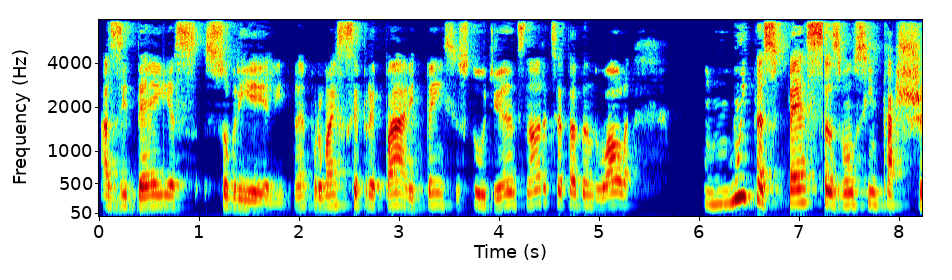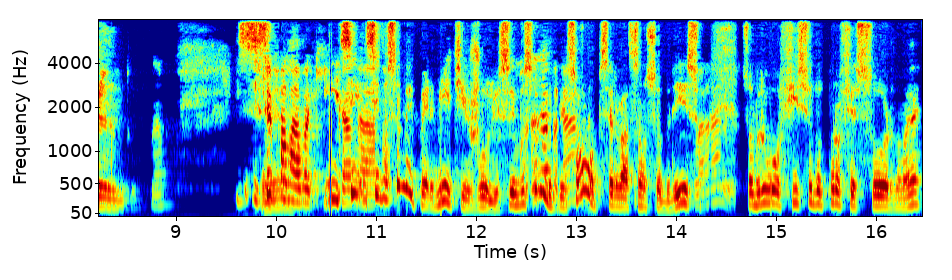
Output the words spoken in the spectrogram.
as ideias sobre ele. Né? Por mais que você prepare, pense, estude antes, na hora que você está dando aula, muitas peças vão se encaixando. Né? E Sim. você falava aqui. Cada... Se, se, você me permite, Júlio, se você me permite, só uma observação sobre isso, claro. sobre o ofício do professor, não é?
